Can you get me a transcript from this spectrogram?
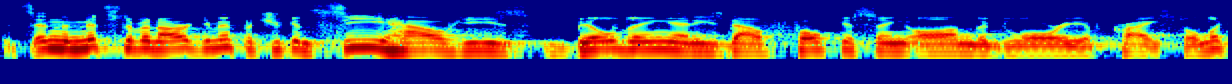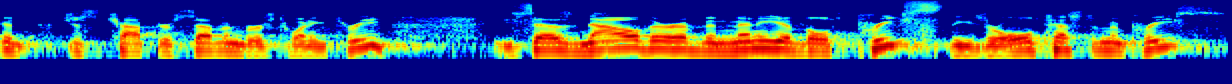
it's in the midst of an argument, but you can see how he's building and he's now focusing on the glory of Christ. So look at just chapter 7, verse 23. He says, Now there have been many of those priests, these are Old Testament priests,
